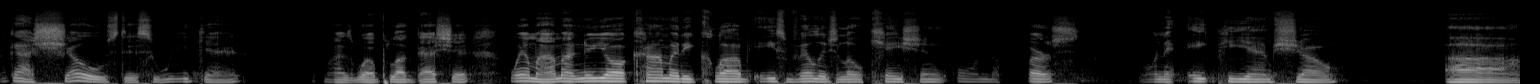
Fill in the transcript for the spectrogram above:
I got shows this weekend. Might as well plug that shit. Where am I? I'm at New York Comedy Club, East Village location on the first on the 8 p.m. show. Uh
